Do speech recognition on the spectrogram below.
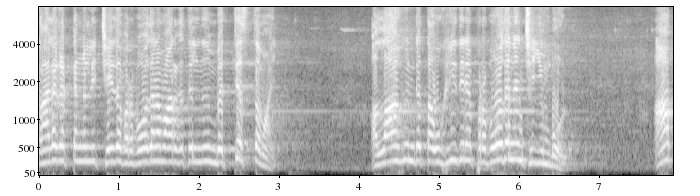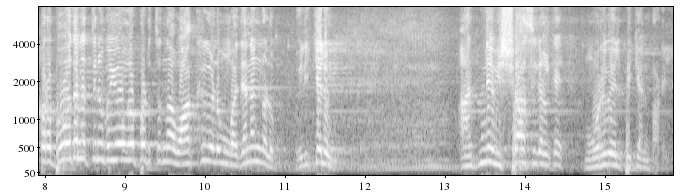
കാലഘട്ടങ്ങളിൽ ചെയ്ത പ്രബോധന മാർഗത്തിൽ നിന്നും വ്യത്യസ്തമായി അള്ളാഹുവിന്റെ തൗഹീദിനെ പ്രബോധനം ചെയ്യുമ്പോൾ ആ പ്രബോധനത്തിന് ഉപയോഗപ്പെടുത്തുന്ന വാക്കുകളും വചനങ്ങളും ഒരിക്കലും അന്യവിശ്വാസികൾക്ക് മുറിവേൽപ്പിക്കാൻ പാടില്ല.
